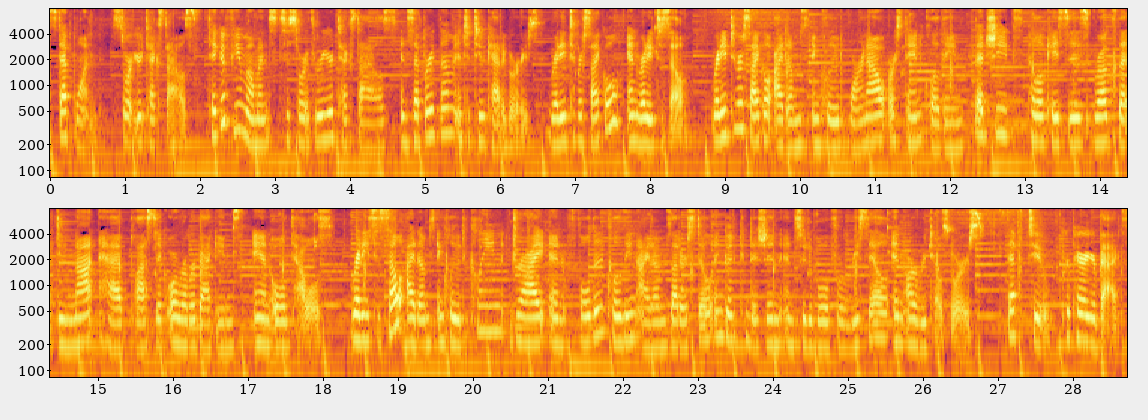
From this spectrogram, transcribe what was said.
Step 1 Sort your textiles. Take a few moments to sort through your textiles and separate them into two categories ready to recycle and ready to sell. Ready to recycle items include worn out or stained clothing, bed sheets, pillowcases, rugs that do not have plastic or rubber backings, and old towels. Ready to sell items include clean, dry, and folded clothing items that are still in good condition and suitable for resale in our retail stores. Step 2 Prepare your bags.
